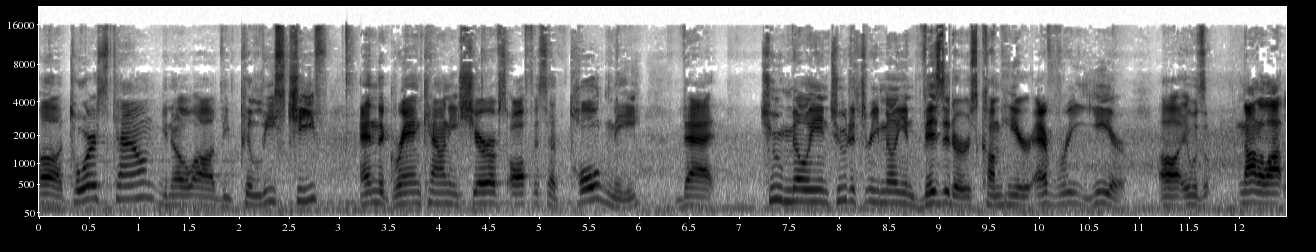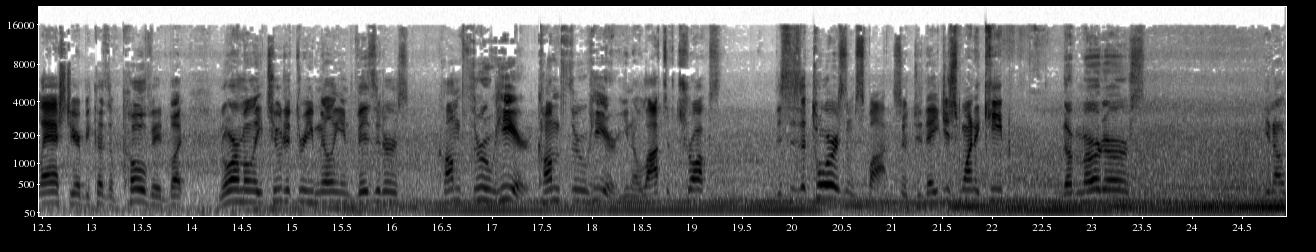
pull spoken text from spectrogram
uh, tourist town? You know, uh, the police chief and the Grand County Sheriff's Office have told me that two million, two to three million visitors come here every year. Uh, it was not a lot last year because of COVID, but normally two to three million visitors come through here, come through here. You know, lots of trucks. This is a tourism spot. So do they just want to keep the murders, you know,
